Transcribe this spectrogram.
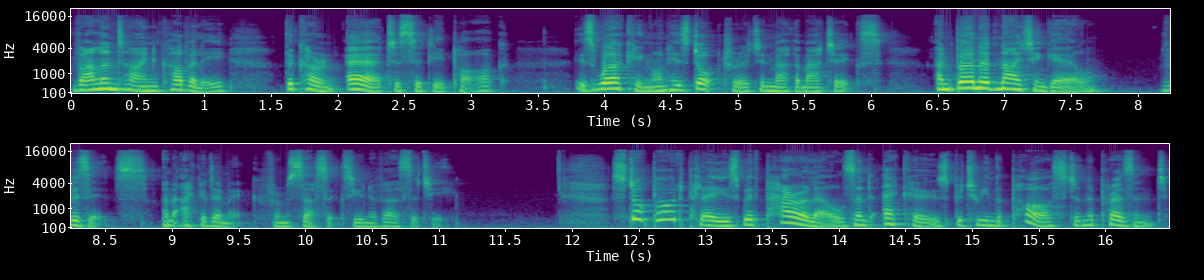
Valentine Coverley, the current heir to Sidley Park, is working on his doctorate in mathematics, and Bernard Nightingale visits an academic from Sussex University. Stoppard plays with parallels and echoes between the past and the present.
